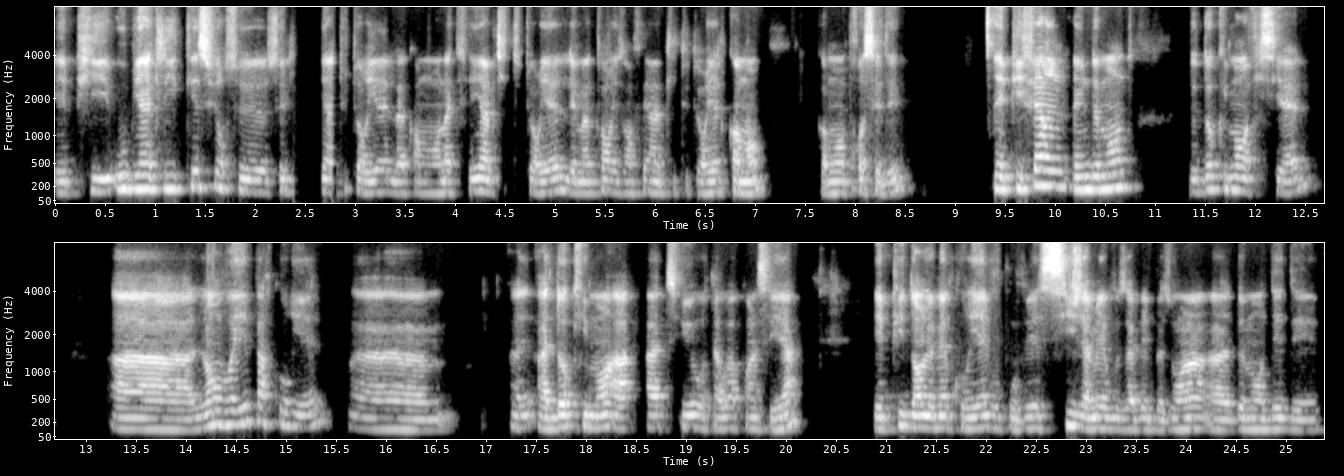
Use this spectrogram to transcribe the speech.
et puis ou bien cliquer sur ce, lien tutoriel. Là, comme on a créé un petit tutoriel, les mentors, ils ont fait un petit tutoriel comment, comment procéder et puis faire une, demande de document officiel, euh, l'envoyer par courriel euh, à document à et puis dans le même courriel, vous pouvez, si jamais vous avez besoin, euh, demander des,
